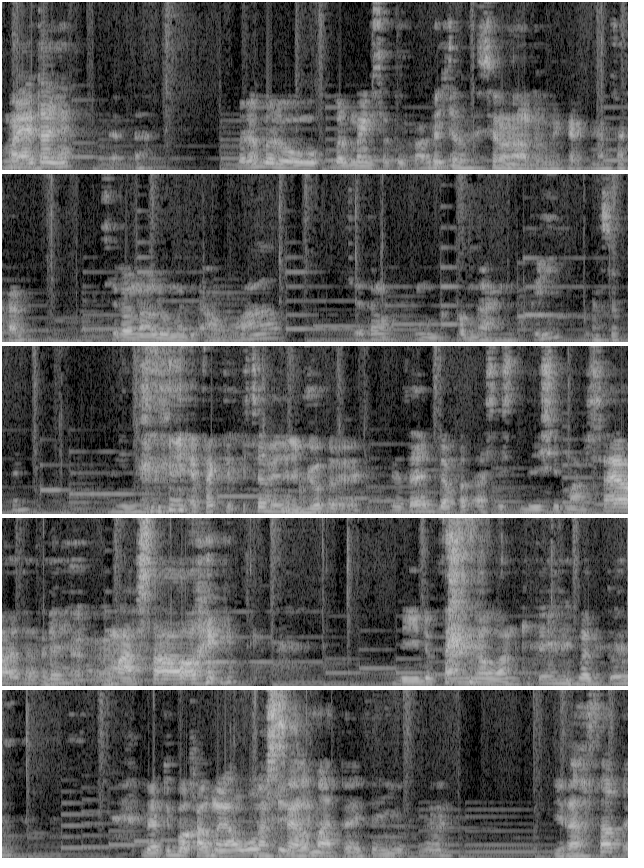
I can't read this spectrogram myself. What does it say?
Mana itu ya? Padahal baru bermain satu kali. Betul, si Ronaldo kayak main sekali. Si Ronaldo mah di awal. Si mah pengganti. Masuk kan? Ini efektif bisa ya. Ego. Kita dapat assist di si Marcel atau teh Marcel di depan gawang kita ini bantu. Berarti bakal menang Marcel ya. tuh itu yuk. Dirasat.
